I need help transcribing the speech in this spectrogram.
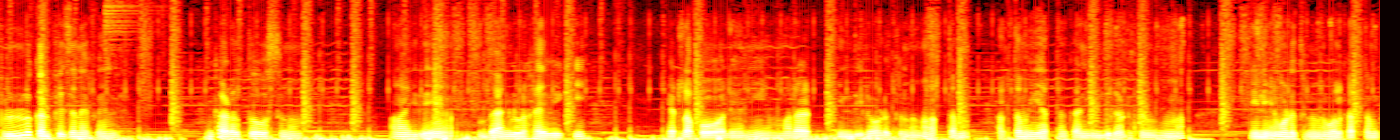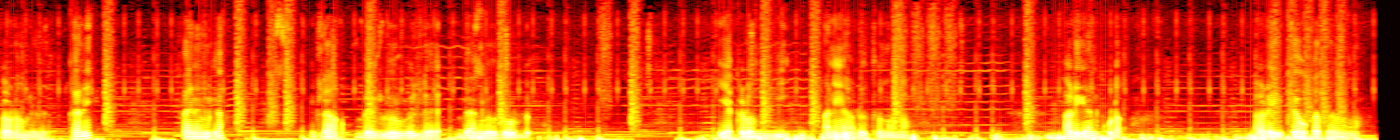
ఫుల్ కన్ఫ్యూజన్ అయిపోయింది. ఇంకా అడుగుతూ వస్తున్నాను. అన్న ఇది బెంగళూరు హైవేకి ఎట్లా పోవాలి అని మరా హిందీలో అడుగుతున్నాను. అర్థం అర్థమయ్యే అర్థం కానీ హిందీలో అడుగుతున్నాను. నేనేం అడుగుతున్నానో వాళ్ళకి అర్థం కావడం లేదు. కానీ ఫైనల్గా ఇట్లా బెంగళూరు వెళ్ళే బెంగళూరు రోడ్డు ఎక్కడ ఉంది అని అడుగుతున్నాను. అడిగాను కూడా. అడిగితే ఒక అతను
